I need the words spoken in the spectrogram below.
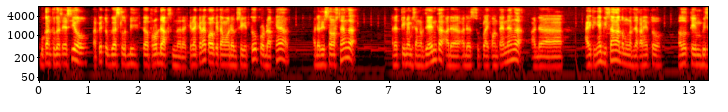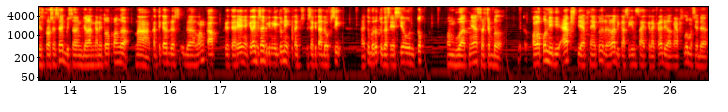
bukan tugas SEO, tapi tugas lebih ke produk sebenarnya. Kira-kira kalau kita mau adopsi itu produknya ada resource-nya nggak? Ada tim yang bisa ngerjain nggak? Ada ada supply kontennya nggak? Ada IT-nya bisa nggak untuk mengerjakan itu? Lalu tim bisnis prosesnya bisa menjalankan itu apa nggak? Nah, ketika udah udah lengkap kriterianya, kita bisa bikin kayak itu nih, kita bisa kita adopsi. Nah, itu baru tugas SEO untuk membuatnya searchable. Gitu. Kalaupun di, di apps, di apps-nya itu adalah dikasih insight. Kira-kira di dalam apps lu masih ada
